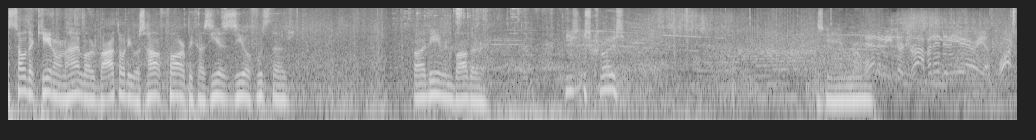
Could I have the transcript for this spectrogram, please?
I saw the kid on High Lord, but I thought he was half far because he has zero footsteps. So I didn't even bother. Jesus Christ. This game, bro. Enemies are dropping into the area. Watch.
